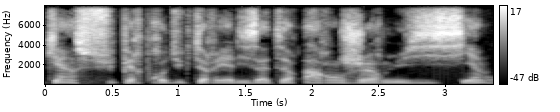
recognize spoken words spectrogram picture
qui est un super producteur, réalisateur, arrangeur, musicien,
